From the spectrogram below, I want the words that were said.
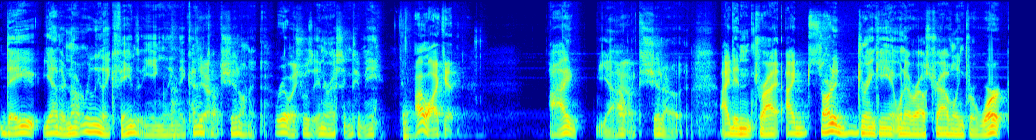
they, yeah, they're not really like fans of Yuengling. They kind of Yeah. talk shit on it, Really? which was interesting to me. I like it. I, yeah, I like the shit out of it. I didn't try. I started drinking it whenever I was traveling for work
